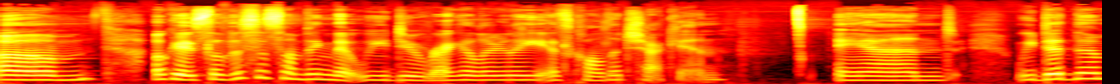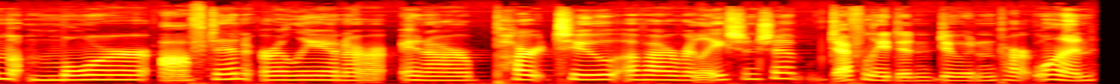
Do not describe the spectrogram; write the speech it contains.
Um. Okay. So this is something that we do regularly. It's called a check-in and we did them more often early in our in our part 2 of our relationship. Definitely didn't do it in part 1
